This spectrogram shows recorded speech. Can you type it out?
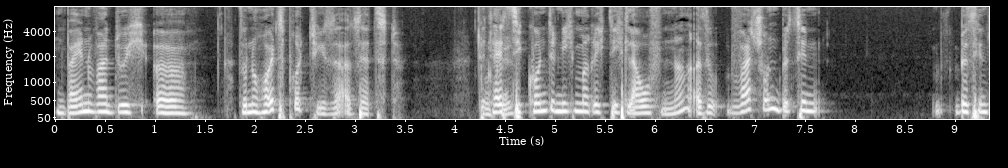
ein Bein war durch äh, so eine Holzprothese ersetzt. Das okay. heißt, sie konnte nicht mal richtig laufen. Ne? Also war schon ein bisschen, bisschen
